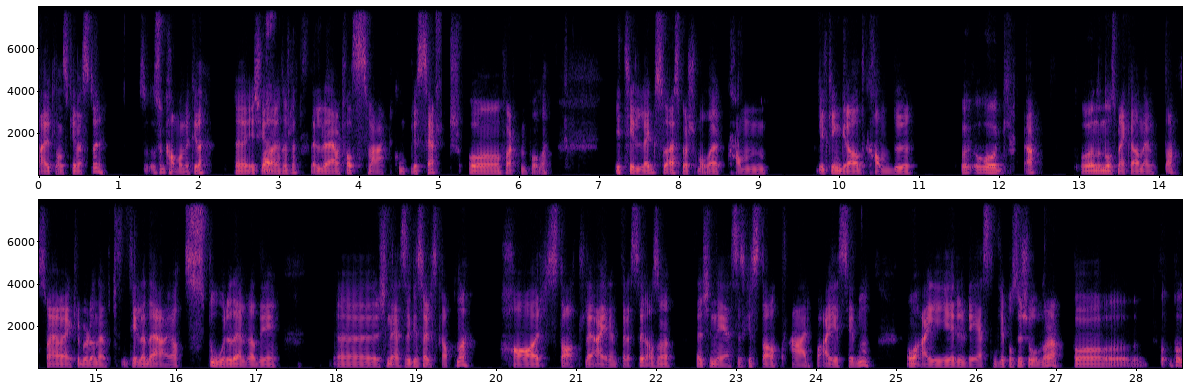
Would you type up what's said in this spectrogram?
er utenlandsk investor, så, så kan man jo ikke det uh, i Kina, rett og slett. Eller det er i hvert fall svært komplisert å få vært med på det. I tillegg så er spørsmålet kan, hvilken grad kan du og, og, ja, og noe som jeg ikke har nevnt, da, som jeg egentlig burde ha nevnt tidligere, det er jo at store deler av de kinesiske selskapene har statlige eierinteresser. altså den kinesiske stat er på eiersiden og eier vesentlige posisjoner da, på, på, på,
